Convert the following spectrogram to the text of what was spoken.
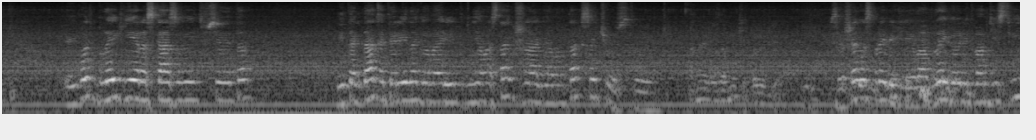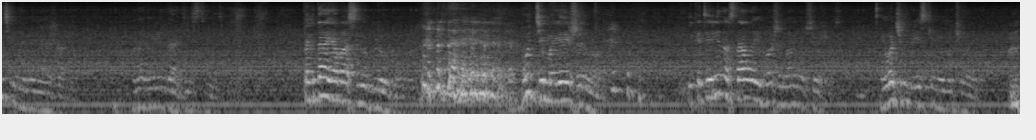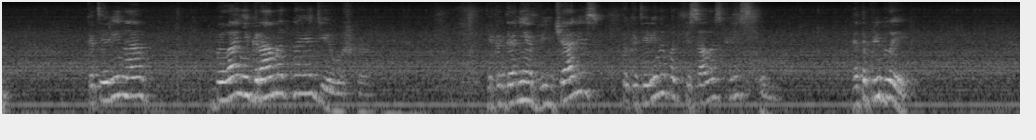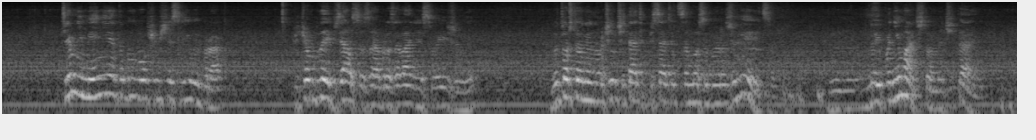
И вот Блейк ей рассказывает все это, и тогда Катерина говорит, мне вас так жаль, я вам так сочувствую. Она его за муки полюбила. Совершенно справедливо. А Блей говорит, вам действительно меня жаль? Она говорит, да, действительно. Тогда я вас люблю, говорит. Будьте моей женой. Екатерина стала его женой на всю жизнь. И очень близким ему человеком. Катерина была неграмотная девушка. И когда они обвенчались, то Катерина подписалась крестом. Это при Блейке. Тем не менее, это был, в общем, счастливый брак. Причем Блейк взялся за образование своей жены. Ну, то, что он ее научил читать и писать, это само собой разумеется. Ну и понимать, что она читает.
